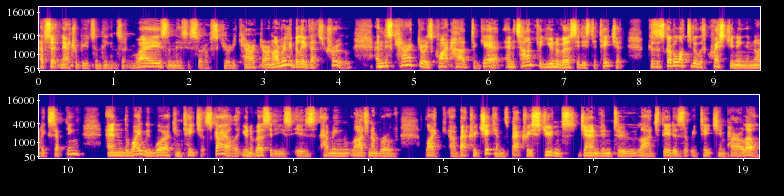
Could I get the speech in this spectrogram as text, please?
have certain attributes and think in certain ways, and there's this sort of security character. And I really believe that's true. And this character is quite hard to get, and it's hard for universities to teach it because it's got a lot to do with questioning and not accepting. And the way we work and teach at scale at universities is having large number of like uh, battery chickens, battery students jammed into large theaters that we teach in parallel.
